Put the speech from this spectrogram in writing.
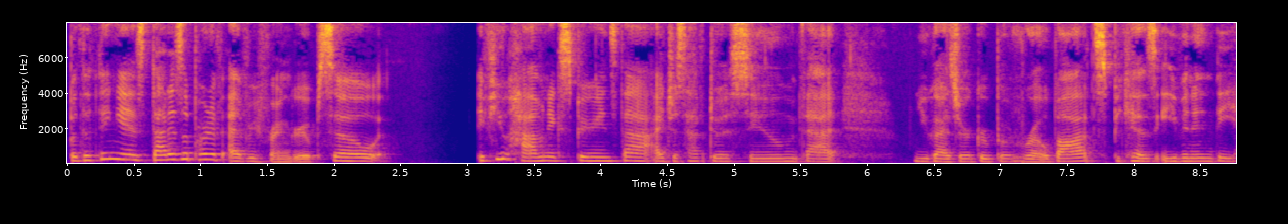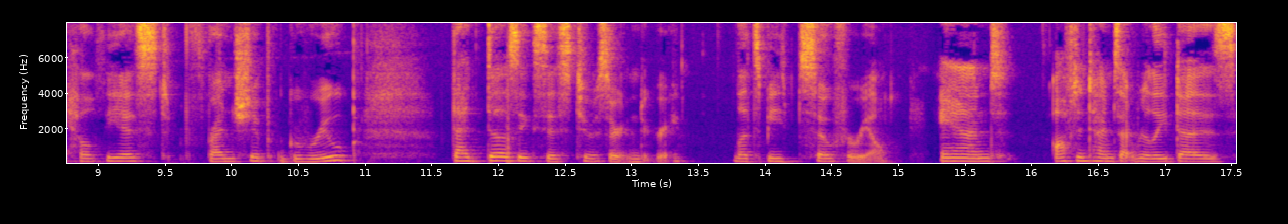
But the thing is, that is a part of every friend group. So if you haven't experienced that, I just have to assume that you guys are a group of robots because even in the healthiest friendship group, that does exist to a certain degree. Let's be so for real. And oftentimes that really does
